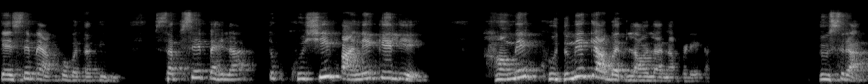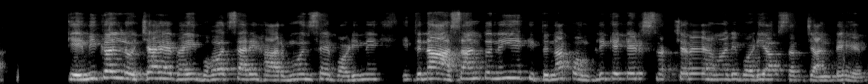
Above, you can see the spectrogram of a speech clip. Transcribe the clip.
कैसे मैं आपको बताती हूँ? सबसे पहला तो खुशी पाने के लिए हमें खुद में क्या बदलाव लाना पड़ेगा? दूसरा केमिकल लोचा है भाई, बहुत सारे हार्मोन्स है बॉडी में। इतना आसान तो नहीं है, कितना कॉम्प्लिकेटेड स्ट्रक्चर है हमारी बॉडी आप सब जानते हैं।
